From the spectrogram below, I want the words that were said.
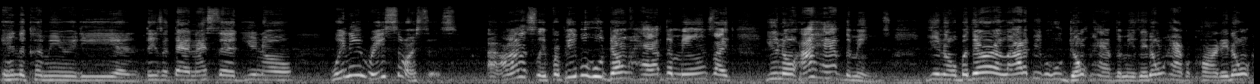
in the community and things like that. And I said, you know, we need resources. Uh, honestly, for people who don't have the means, like, you know, I have the means, you know, but there are a lot of people who don't have the means. They don't have a car. They don't,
